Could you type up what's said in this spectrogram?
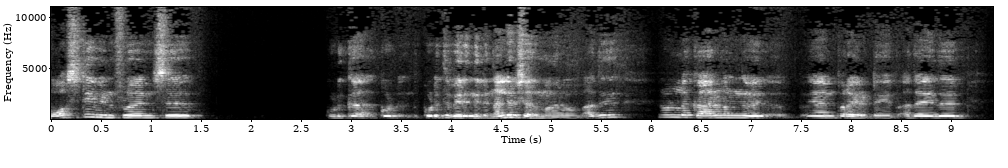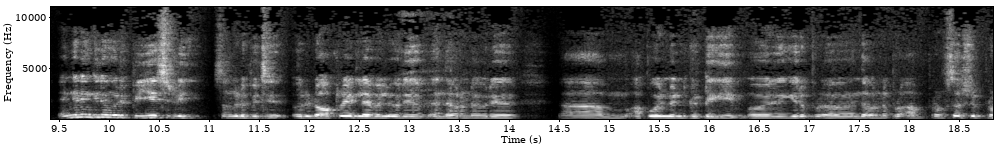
പോസിറ്റീവ് ഇൻഫ്ലുവൻസ് കൊടുക്ക കൊടു- കൊടുത്തു വരുന്നില്ല. നല്ലൊരു ശതമാനവും. അതിനുള്ള കാരണം എന്ന് ഞാൻ പറയട്ടെ. അതായത് എങ്ങനെയെങ്കിലും ഒരു പി എച്ച് ഡി സംഘടിപ്പിച്ച് ഒരു ഡോക്ടറേറ്റ് ലെവൽ ഒരു എന്താ പറയണ്ട ഒരു അപ്പോയിൻമെന്റ് കിട്ടുകയും അല്ലെങ്കിൽ ഒരു എന്താ പറയുക പ്രൊഫസർഷിപ്പ്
